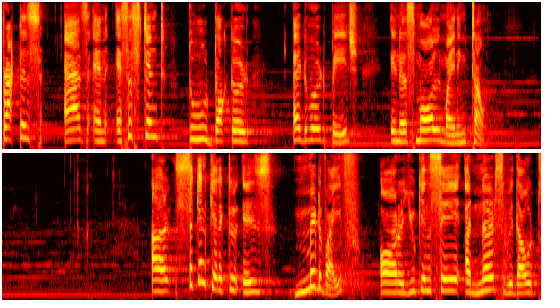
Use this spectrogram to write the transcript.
practice as an assistant to Dr. Edward Page in a small mining town. Our second character is midwife, or you can say a nurse without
